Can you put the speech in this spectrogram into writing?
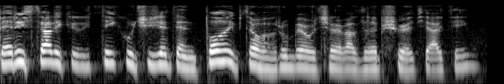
peristaltiku, čiže ten pohyb toho hrubého čreva zlepšujete aj tým.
